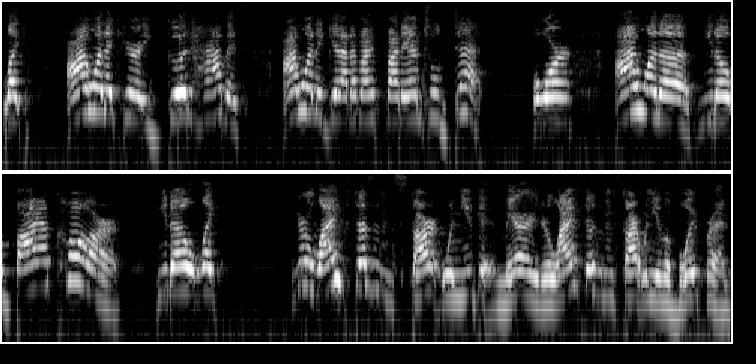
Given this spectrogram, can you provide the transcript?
Like, I want to carry good habits. I want to get out of my financial debt. Or I want to, you know, buy a car. You know, like, your life doesn't start when you get married. Your life doesn't start when you have a boyfriend.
